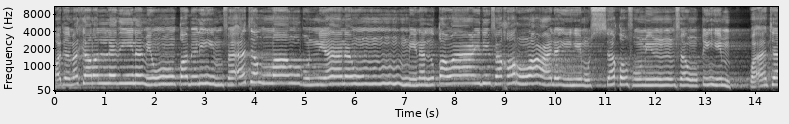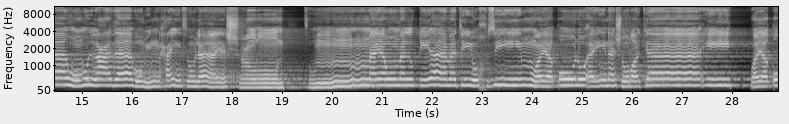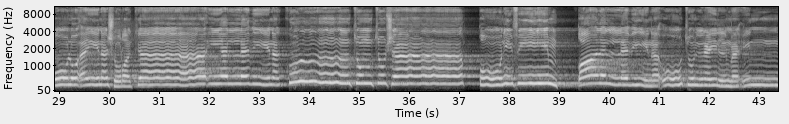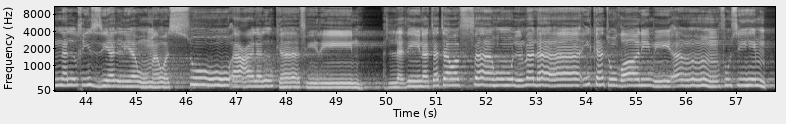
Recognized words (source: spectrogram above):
قد مكر الذين من قبلهم فأتى الله بنيانهم من القواعد فخر عليهم السقف من فوقهم وأتاهم العذاب من حيث لا يشعرون. ثم يوم القيامة يخزيهم ويقول أين شركائي؟ ويقول أين شركائي الذين كنتم تشاقون فيهم؟ قال الذين أوتوا العلم إن الخزي اليوم والسوء على الكافرين. الذين تتوفاهم الملائكة ظالمي أنفسهم.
